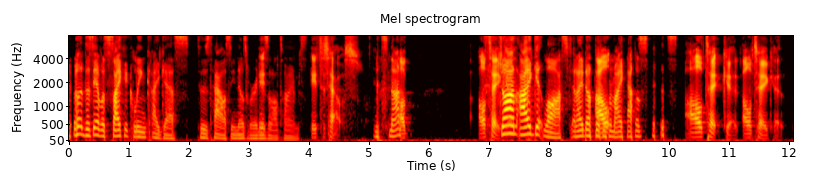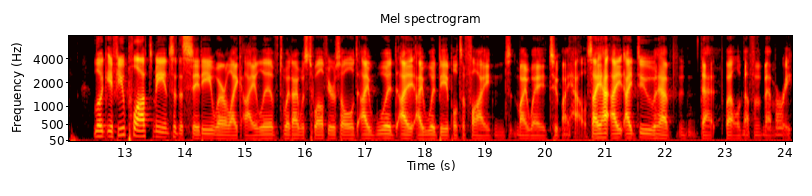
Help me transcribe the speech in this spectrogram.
Well, does he have a psychic link? I guess to his house. He knows where it is at all times. It's his house. It's not. I'll I'll take it. John, I get lost and I don't know I'll- where my house is. I'll take it. I'll take it. Look, if you plopped me into the city where like I lived when I was 12 years old, I would I, I would be able to find my way to my house. I I I do have that well enough of memory.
